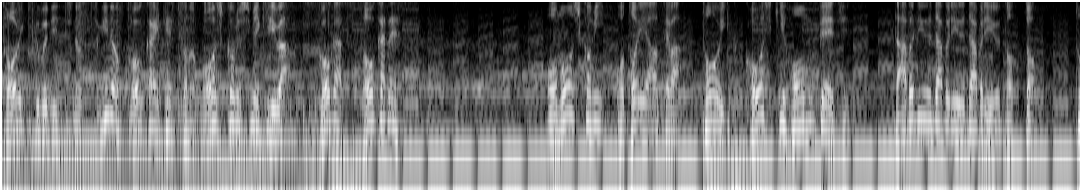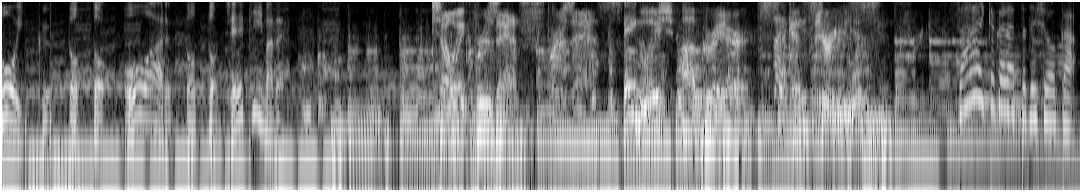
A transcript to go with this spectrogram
TOEIC ブリッジの次の公開テストの申し込み締め切りは5月10日です。お申し込みお問い合わせは TOEIC 公式ホームページ www.toeic.or.jp まで。TOEIC presents English Upgrader Second Series さあいかがだったでしょうか？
